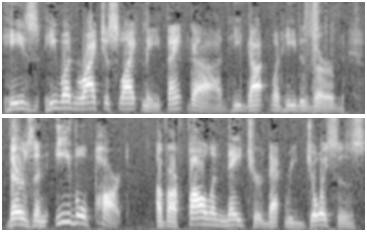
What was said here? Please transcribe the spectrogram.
he's he wasn't righteous like me. Thank God he got what he deserved. There's an evil part of our fallen nature that rejoices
